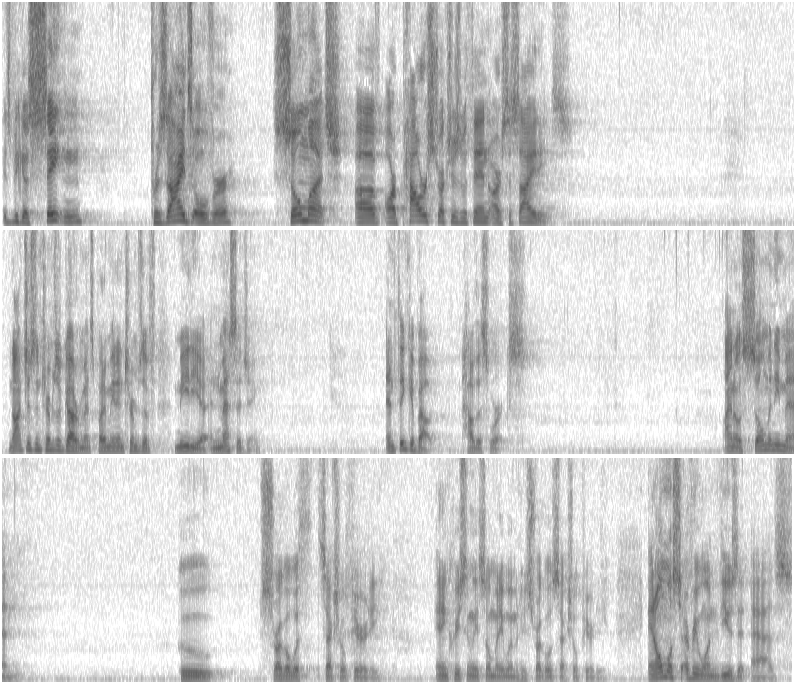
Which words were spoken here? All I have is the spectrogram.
It's because Satan presides over so much of our power structures within our societies. Not just in terms of governments, but I mean in terms of media and messaging. And think about how this works. I know so many men who struggle with sexual purity, and increasingly so many women who struggle with sexual purity. And almost everyone views it as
